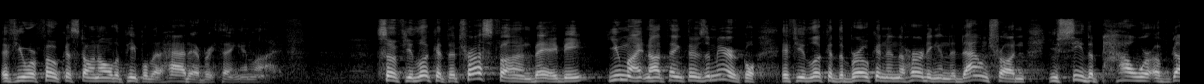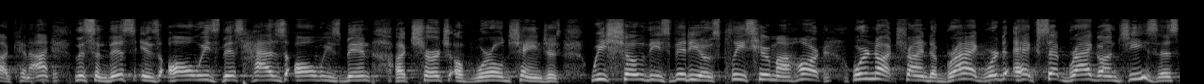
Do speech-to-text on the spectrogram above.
if you were focused on all the people that had everything in life. So if you look at the trust fund, baby, you might not think there's a miracle. If you look at the broken and the hurting and the downtrodden, you see the power of God. Can I listen? This is always, this has always been a church of world changers. We show these videos, please hear my heart. We're not trying to brag, we're except brag on Jesus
